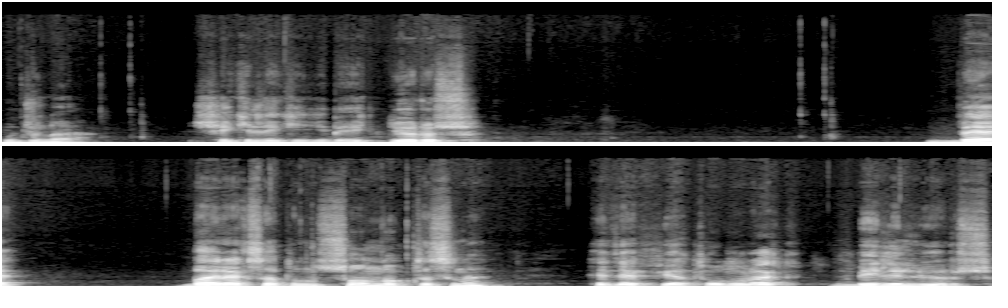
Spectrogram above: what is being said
ucuna şekildeki gibi ekliyoruz. Ve bayrak sapının son noktasını hedef fiyatı olarak belirliyoruz.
